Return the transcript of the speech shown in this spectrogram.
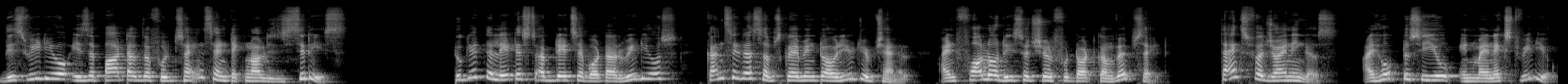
This video is a part of the Food Science and Technology series. To get the latest updates about our videos, consider subscribing to our YouTube channel and follow researchyourfood.com website. Thanks for joining us. I hope to see you in my next video.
